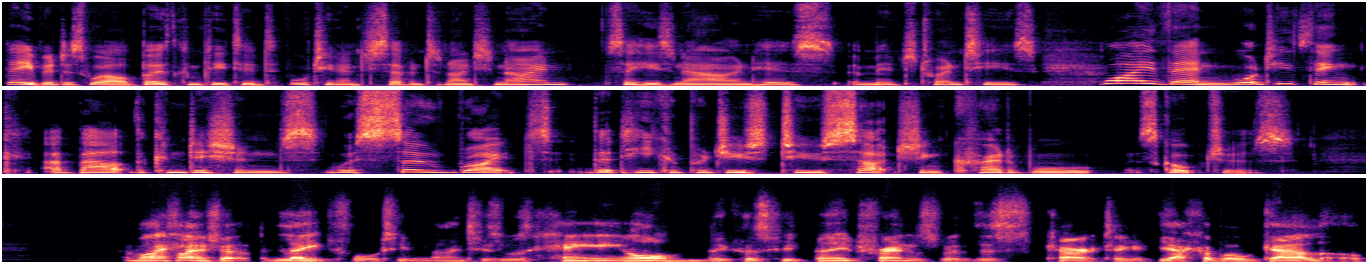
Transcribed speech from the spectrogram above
David as well, both completed 1497 to 99, so he's now in his mid 20s. Why then? What do you think about the conditions were so right that he could produce two such incredible sculptures? Michelangelo, late 1490s, was hanging on because he'd made friends with this character, Jacopo Gallo,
